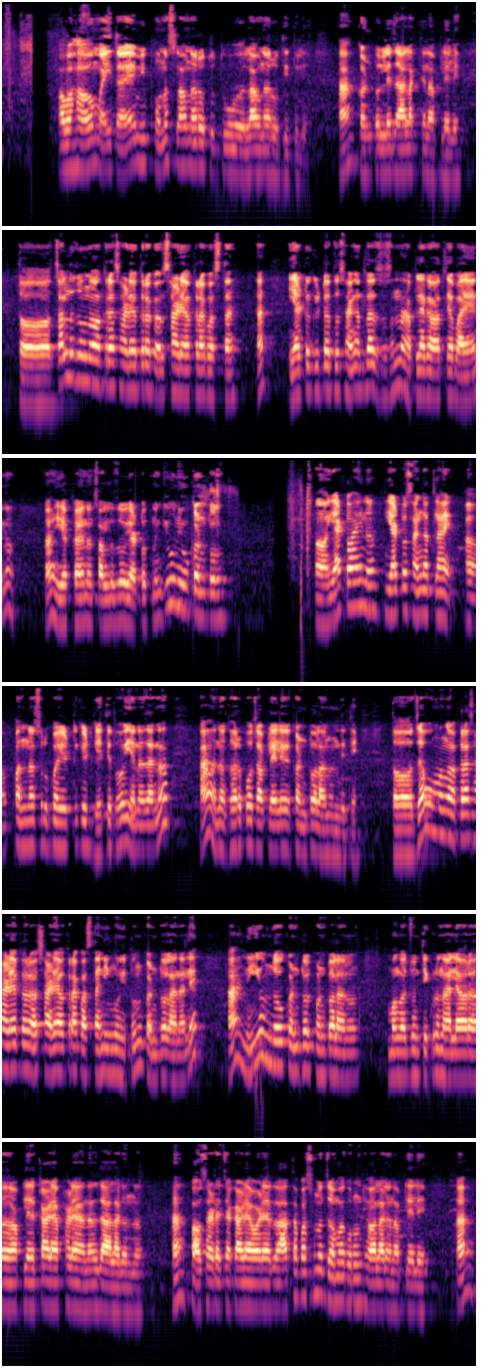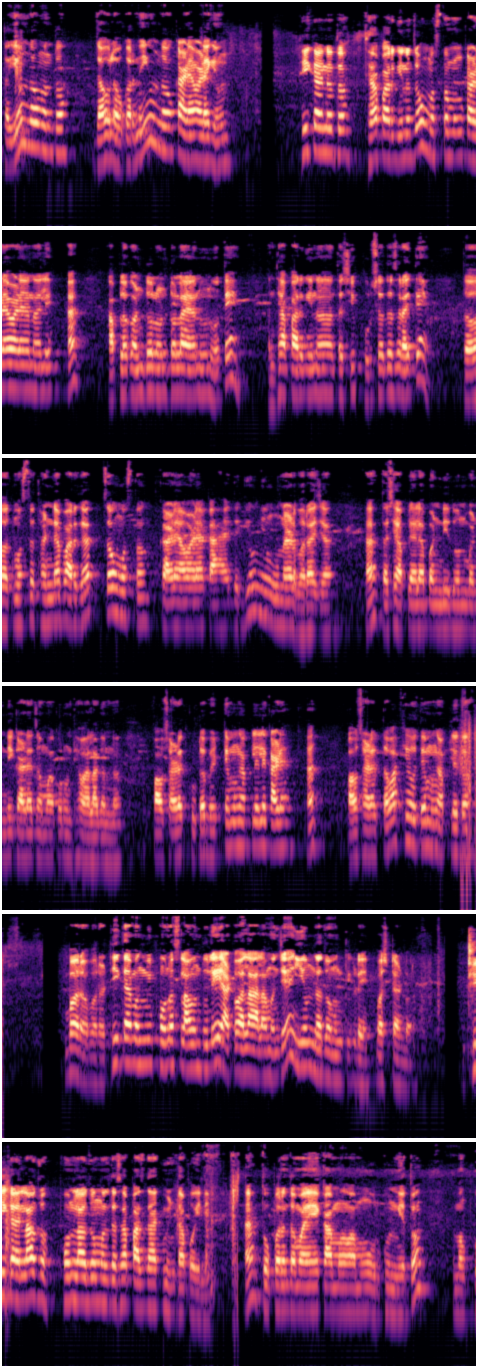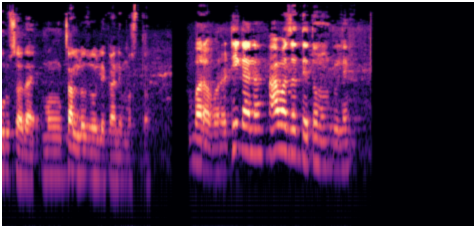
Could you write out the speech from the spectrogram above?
अहो हा माहीत आहे. मी फोनच लावणार होतो तू लावणार होती तुला. हा कंट्रोलला जावं लागते ना आपल्याला. तर चाललं जाऊ ना अकरा साडे अकरा साडे अकरा वाजता. हा याटो गिटो तर सांगितलंच असेल ना आपल्या गावातल्या बाया ना? हा एकानं चाललं जाऊ याटोतनं घेऊन येऊ कंट्रोल याटो आहे ना याटो सांगितलं आहे. पन्नास रुपये तिकीट घेते तो येणं जाणं. हा आणि घरपोच आपल्याला कंट्रोल आणून देते. तर जाऊ मग अकरा साडे अकरा साडे अकरा वाजता निघू इथून कंट्रोल आणाले हां मी येऊन जाऊ कंट्रोल कंट्रोल आणून. मग अजून तिकडून आल्यावर आपल्या काळ्या फाळ्या आणायला जावं लागेल. हां पावसाळ्याच्या काळ्या वाड्या आतापासूनच जमा करून ठेवा लागेल आपल्याला. हां तर येऊन जाऊ म्हणतो. जाऊ लवकर नाही येऊन जाऊ काळ्या वाड्या घेऊन. ठीक आहे ना तर त्या पारगीनं जाऊ मस्त मग काळ्या वाड्या आणाले हां आपलं कंट्रोल अंटोला आणून होते. आणि त्या पारगीनं तशी फुरसतच राहते. तर मस्त थंड्या पारग्यात जाऊ मस्त. काळ्या वाळ्या काय आहे ते घेऊन येऊ उन्हाळ भरायच्या. हा तसे आपल्याला बंडी दोन बंडी काड्या जमा करून ठेवा लागेल ना. पावसाळ्यात कुठं भेटते मग आपल्याला काड्या? हां पावसाळ्यात तवाखे होते मग आपले तर. बरं बरं. ठीक आहे मग मी फोनच लावून तुला ऑटोवाला आला म्हणजे येऊन जातो मग तिकडे बस स्टँडवर ठीक आहे लावतो फोन लावतो मला तसा पाच दहा मिनिटा पहिले. हा तोपर्यंत माझे कामं वामं उरकून घेतो. मग फुरसत आहे. मग चाललो जाऊ काले मस्त. बरं बरं. ठीक आहे ना. आवाजच देतो मग तुला.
